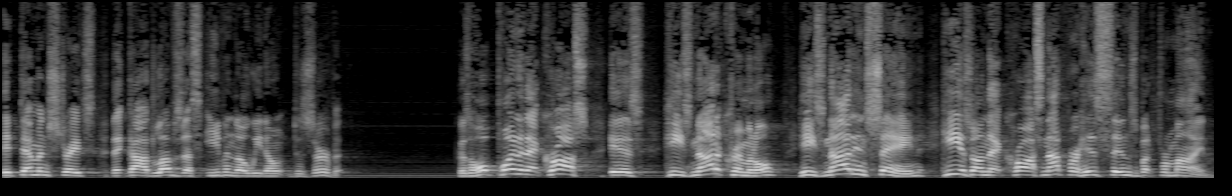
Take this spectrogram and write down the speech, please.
It demonstrates that God loves us even though we don't deserve it. Because the whole point of that cross is he's not a criminal, he's not insane, he is on that cross not for his sins but for mine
